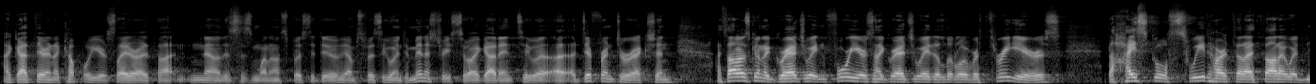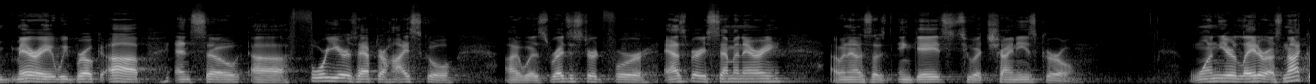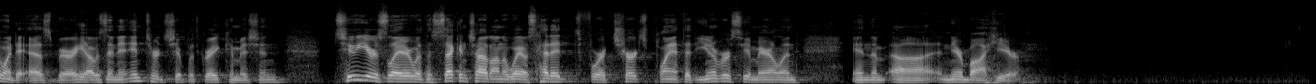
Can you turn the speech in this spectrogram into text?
I got there, and a couple years later, I thought, no, this isn't what I'm supposed to do. I'm supposed to go into ministry, so I got into a, a different direction. I thought I was going to graduate in four years, and I graduated a little over three years. The high school sweetheart that I thought I would marry, we broke up, and so uh, four years after high school, I was registered for Asbury Seminary when I was engaged to a Chinese girl. One year later, I was not going to Asbury. I was in an internship with Great Commission. Two years later, with a second child on the way, I was headed for a church plant at the University of Maryland in the, uh, nearby here.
